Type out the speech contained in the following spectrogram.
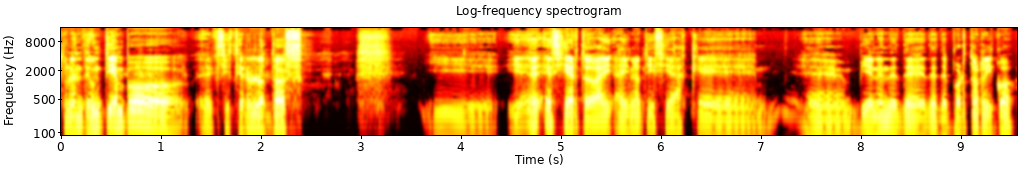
durante un tiempo existieron los dos. Y, y e- es cierto, hay, noticias que eh, vienen desde, Puerto Rico,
